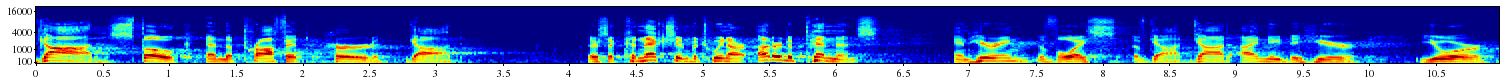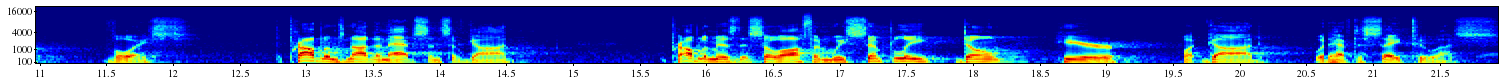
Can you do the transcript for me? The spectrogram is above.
God spoke, and the prophet heard God. There's a connection between our utter dependence and hearing the voice of God. God, I need to hear your voice. The problem's not an absence of God. The problem is that so often we simply don't hear what God would have to say to us.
